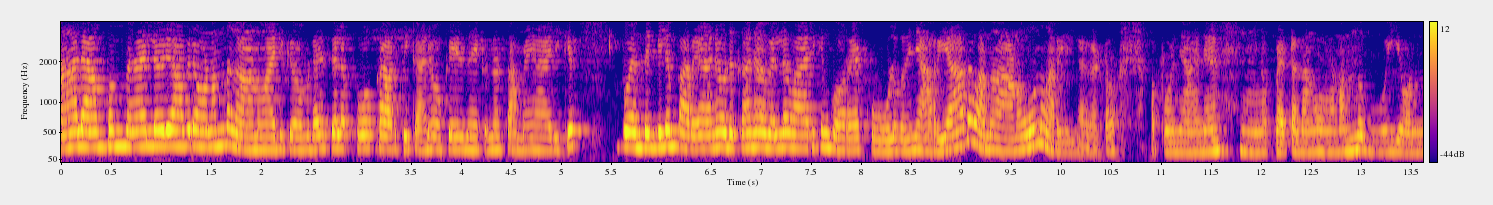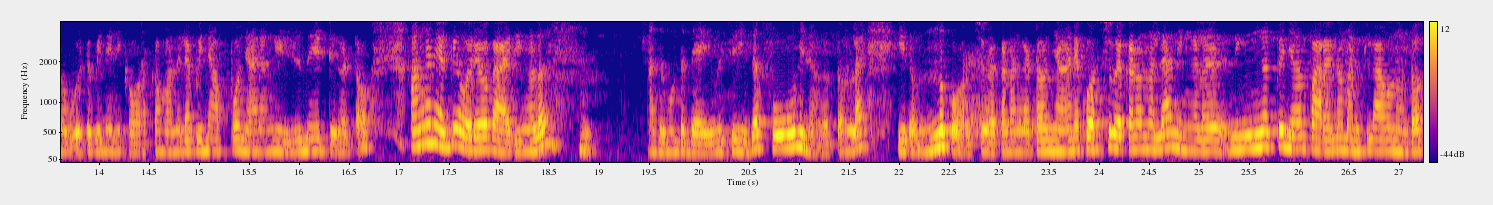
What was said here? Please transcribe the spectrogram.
നാലാകുമ്പം എല്ലാവരും അവർ ഉണർന്ന് കാണുമായിരിക്കും. അവിടെ ചിലപ്പോൾ പ്രാർത്ഥിക്കാനോ ഒക്കെ എഴുന്നേൽക്കുന്ന സമയമായിരിക്കും. അപ്പോൾ എന്തെങ്കിലും പറയാനോ എടുക്കാനോ വല്ലതും ആയിരിക്കും കുറേ കോൾ ഇനി അറിയാതെ വന്നതാണോ എന്നും അറിയില്ല കേട്ടോ. അപ്പോൾ ഞാൻ പെട്ടെന്ന് അങ്ങ് ഉണർന്നു പോയി. ഉണർന്നു പോയിട്ട് പിന്നെ എനിക്ക് ഉറക്കം വന്നില്ല. പിന്നെ അപ്പോൾ ഞാൻ അങ്ങ് എഴുന്നേറ്റ് കേട്ടോ. അങ്ങനെയൊക്കെ ഓരോ കാര്യങ്ങൾ അതുകൊണ്ട് ദയവ് ചെയ്ത് ഫോണിനകത്തുള്ള ഇതൊന്ന് കുറച്ച് വെക്കണം കേട്ടോ. ഞാൻ കുറച്ച് വെക്കണം എന്നല്ല നിങ്ങൾ നിങ്ങൾക്ക് ഞാൻ പറയുന്ന മനസ്സിലാവുന്നുണ്ടോ?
